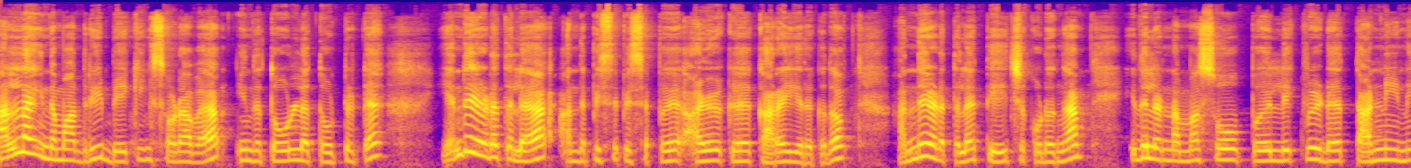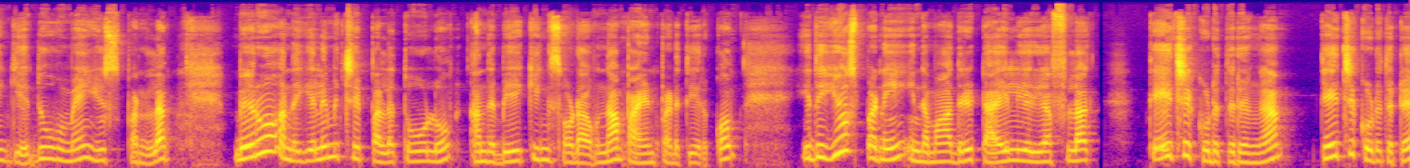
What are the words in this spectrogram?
நல்லா இந்த மாதிரி பேக்கிங் சோடாவை இந்த தோலில் தொட்டுட்டு எந்த இடத்துல அந்த பிசு பிசப்பு அழுக்கு கரை இருக்குதோ அந்த இடத்துல தேய்ச்சி கொடுங்க. இதில் நம்ம சோப் சோப்பு லிக்விடு தண்ணின்னு எதுவுமே யூஸ் பண்ணல. வெறும் அந்த எலுமிச்சை பழ தோலும் அந்த பேக்கிங் சோடாவும் தான் பயன்படுத்தியிருக்கோம். இது யூஸ் பண்ணி இந்த மாதிரி டைல் ஏரியா ஃபுல்லாக தேய்ச்சி கொடுத்துருங்க தேய்ச்சி கொடுத்துட்டு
